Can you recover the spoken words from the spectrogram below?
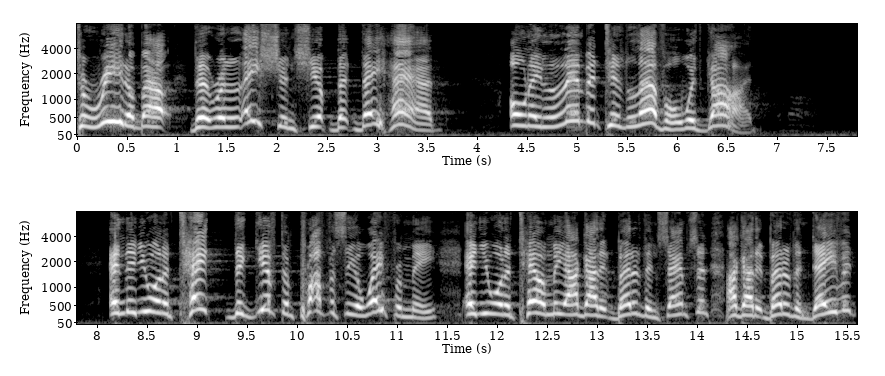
To read about the relationship that they had on a limited level with God. And then you want to take the gift of prophecy away from me and you want to tell me I got it better than Samson, I got it better than David.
